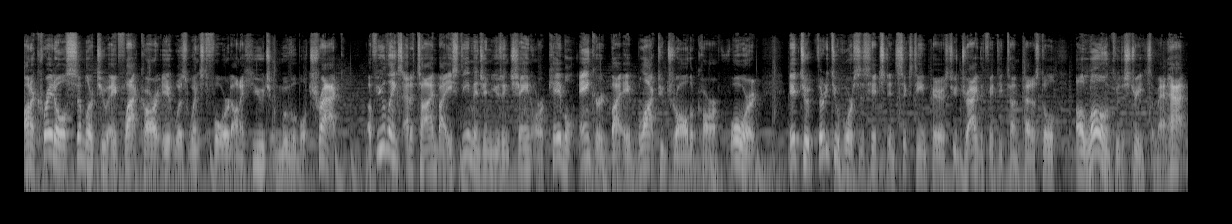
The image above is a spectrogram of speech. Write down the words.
On a cradle similar to a flat car, it was winched forward on a huge movable track a few links at a time by a steam engine using chain or cable anchored by a block to draw the car forward. It took 32 horses hitched in 16 pairs to drag the 50 ton pedestal alone through the streets of Manhattan.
